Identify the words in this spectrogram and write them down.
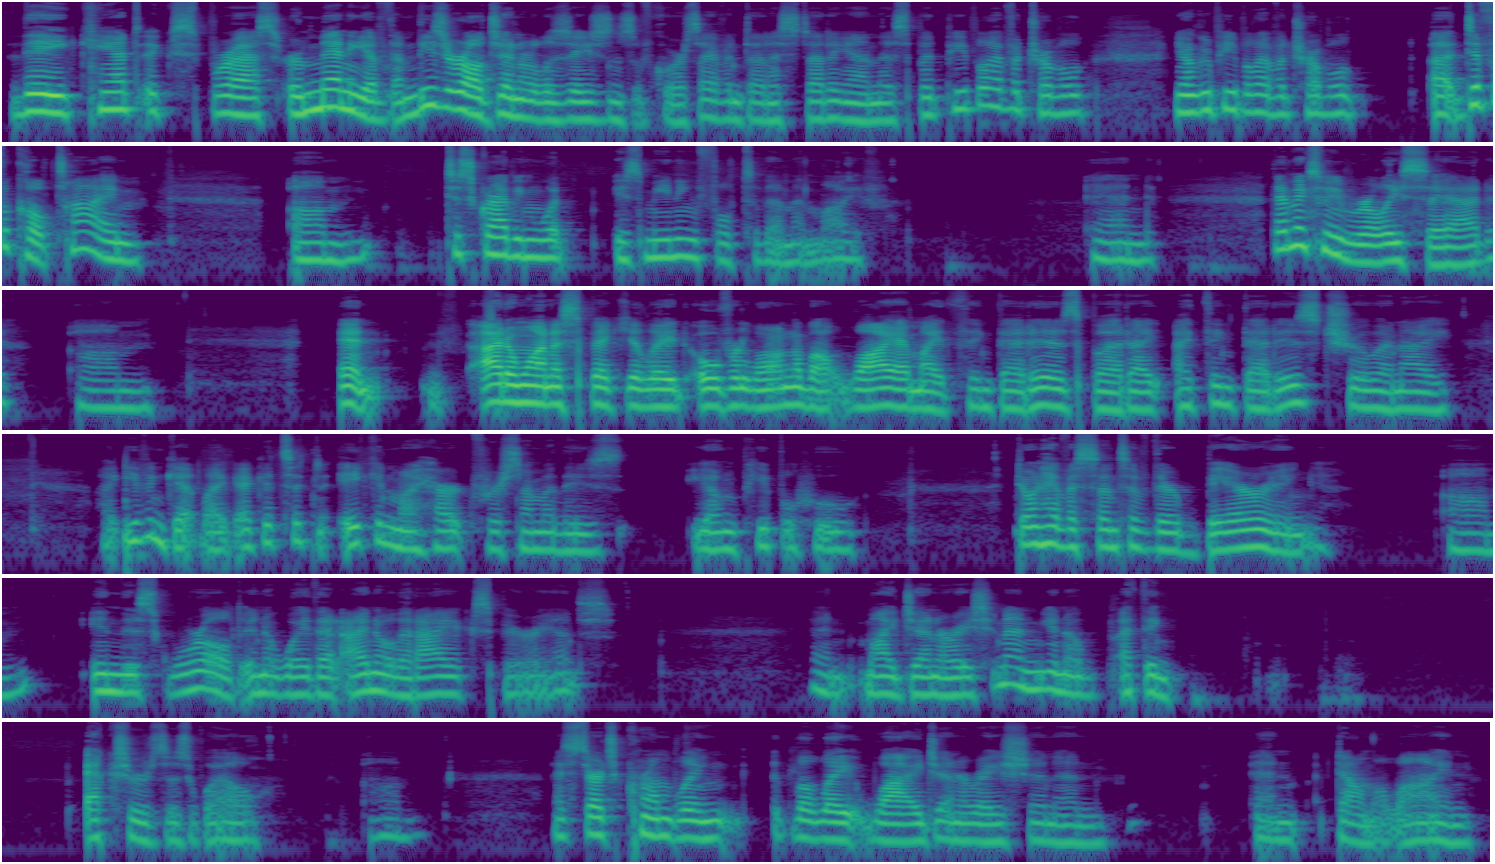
they can't express, or many of them, these are all generalizations, of course. I haven't done a study on this, but people have a trouble, younger people have a trouble, uh, difficult time um, describing what is meaningful to them in life. And that makes me really sad. Um, and I don't want to speculate over long about why I might think that is, but I, I think that is true. And I, I even get like, I get such an ache in my heart for some of these young people who don't have a sense of their bearing um, in this world in a way that I know that I experience and my generation, and you know, I think Xers as well. Um, it starts crumbling the late Y generation and and down the line.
